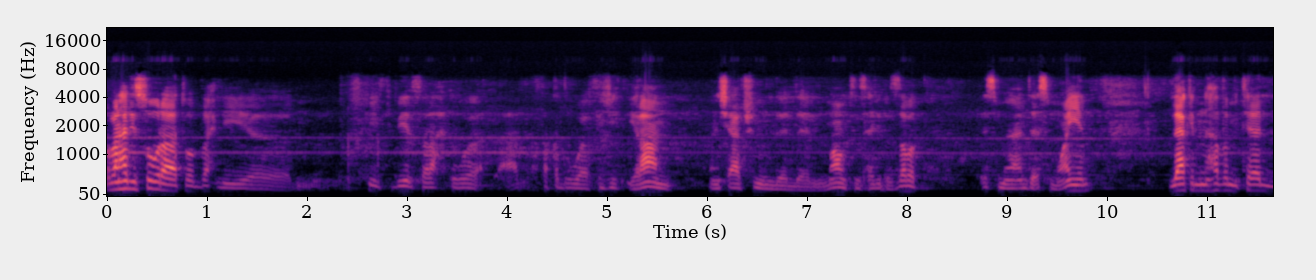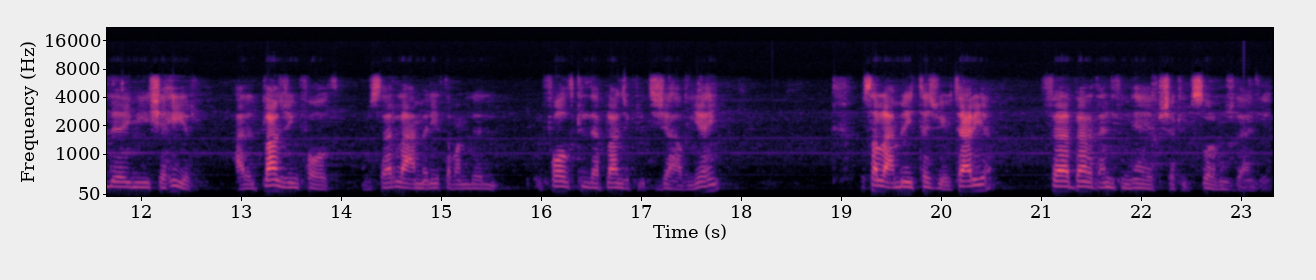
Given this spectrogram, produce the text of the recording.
طبعا هذه صورة توضح لي آه، scale كبير صراحة هو أعتقد هو في جهة إيران. مش عارف شنو ال mountains هذه بالضبط. اسمها عنده اسم معين. لكن هذا مثال يعني شهير على ال plunging fold وصار له عملية طبعا ال fold كلها plunging في الاتجاه الرياهي وصار له عملية تجوية وتعرية فبانت عندي في النهاية بالشكل بالصورة الموجودة عندي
